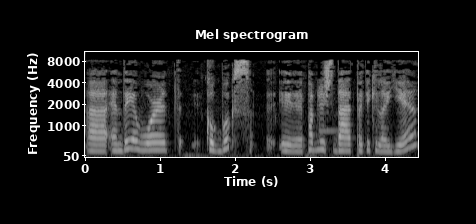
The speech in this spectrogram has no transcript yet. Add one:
uh, and they award cookbooks uh, published that particular year,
